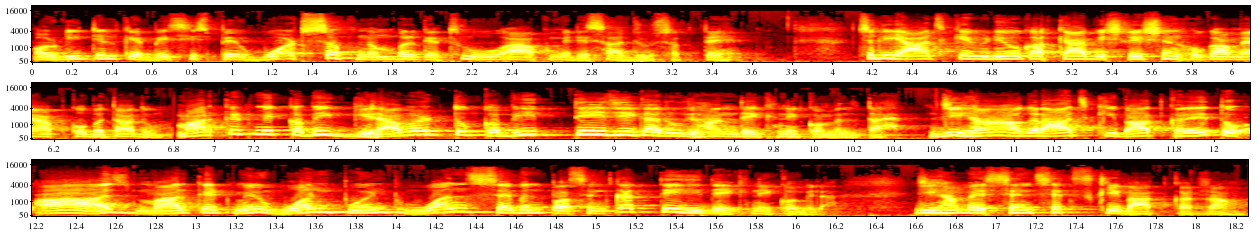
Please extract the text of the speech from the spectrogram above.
और डिटेल के बेसिस पे व्हाट्सअप नंबर के थ्रू आप मेरे साथ जुड़ सकते हैं। चलिए, आज के वीडियो का क्या विश्लेषण होगा मैं आपको बता दूँ। मार्केट में कभी गिरावट तो कभी तेज़ी का रुझान देखने को मिलता है। जी हाँ अगर आज की बात करें तो आज मार्केट में 1.17 परसेंट का तेज़ी देखने को मिला। जी हाँ मैं सेंसेक्स की बात कर रहा हूँ।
